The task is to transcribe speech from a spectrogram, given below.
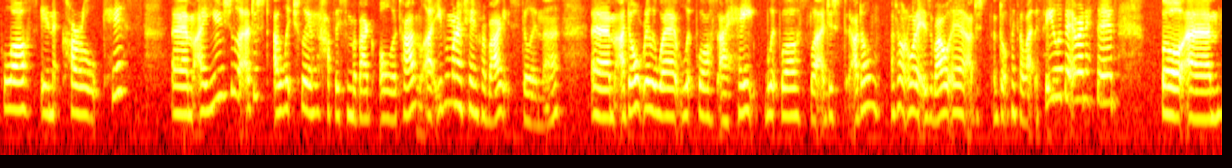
gloss in Coral Kiss um, I usually, I just, I literally have this in my bag all the time. Like even when I change my bag, it's still in there. Um, I don't really wear lip gloss. I hate lip gloss. Like I just, I don't, I don't know what it is about it. I just, I don't think I like the feel of it or anything. But um,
